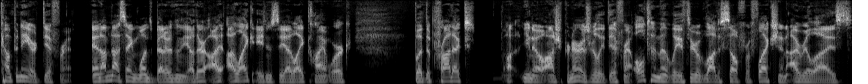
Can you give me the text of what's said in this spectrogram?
company are different. And I'm not saying one's better than the other. I, I like agency, I like client work, but the product, uh, you know, entrepreneur is really different. Ultimately, through a lot of self reflection, I realized,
